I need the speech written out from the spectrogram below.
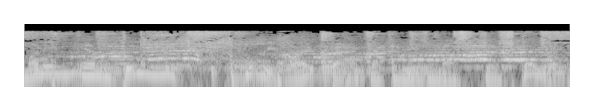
Money MD. We'll be right back after these messages. Stay with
